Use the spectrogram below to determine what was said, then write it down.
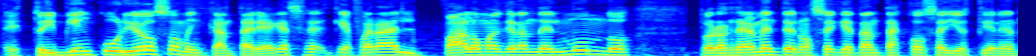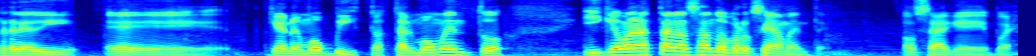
estoy bien curioso. Me encantaría que, fuera el palo más grande del mundo. Pero realmente no sé qué tantas cosas ellos tienen ready que no hemos visto hasta el momento y que van a estar lanzando próximamente. O sea que, pues.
